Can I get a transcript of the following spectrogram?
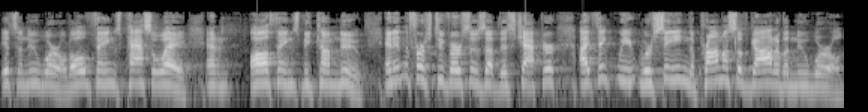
It's a new world. Old things pass away and all things become new. And in the first two verses of this chapter, I think we, we're seeing the promise of God of a new world.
